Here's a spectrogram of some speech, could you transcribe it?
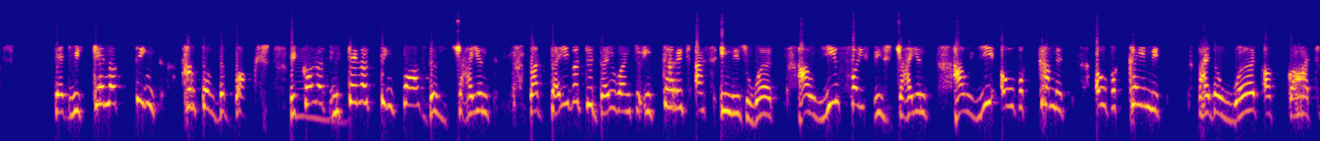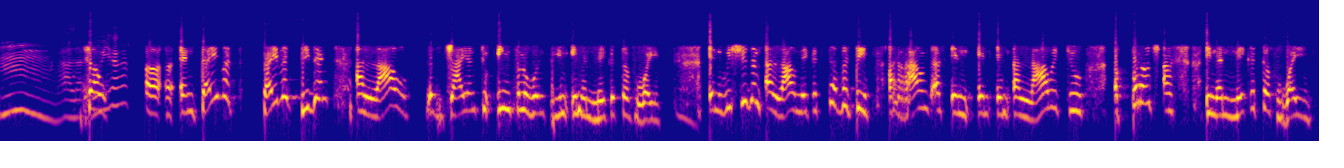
that we cannot think out of the box. We cannot we cannot think past this giant. But David today wants to encourage us in his word, how he faced this giant, how he overcome it, overcame it by the word of God. Mm, So, hallelujah. uh, uh, and David, David didn't allow this giant to influence him in a negative way. And we shouldn't allow negativity around us and, and, and allow it to approach us in a negative way.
